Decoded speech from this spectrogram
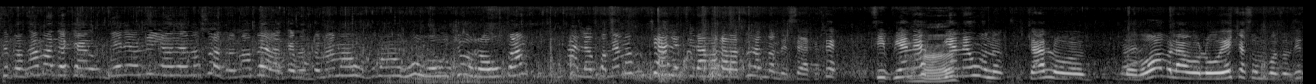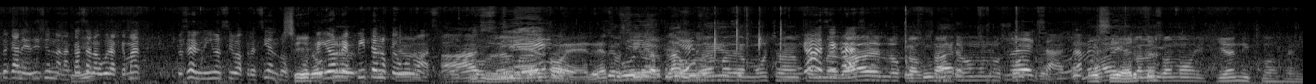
Supongamos de que viene un niño de nosotros, no vea que nos tomamos un, jugo, un churro, un pan, ah, lo comemos, ya le tiramos la basura en donde sea que sea. Si viene, viene uno, ya lo lo dobla o lo echas un bolsoncito que dicen en la casa la voy a quemar. Entonces el niño se va creciendo, porque ellos repiten lo que uno hace. Ah, sí, eso, en eso sí problema de muchas enfermedades, los causantes somos nosotros. Exactamente. Es cierto. No somos higiénicos en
